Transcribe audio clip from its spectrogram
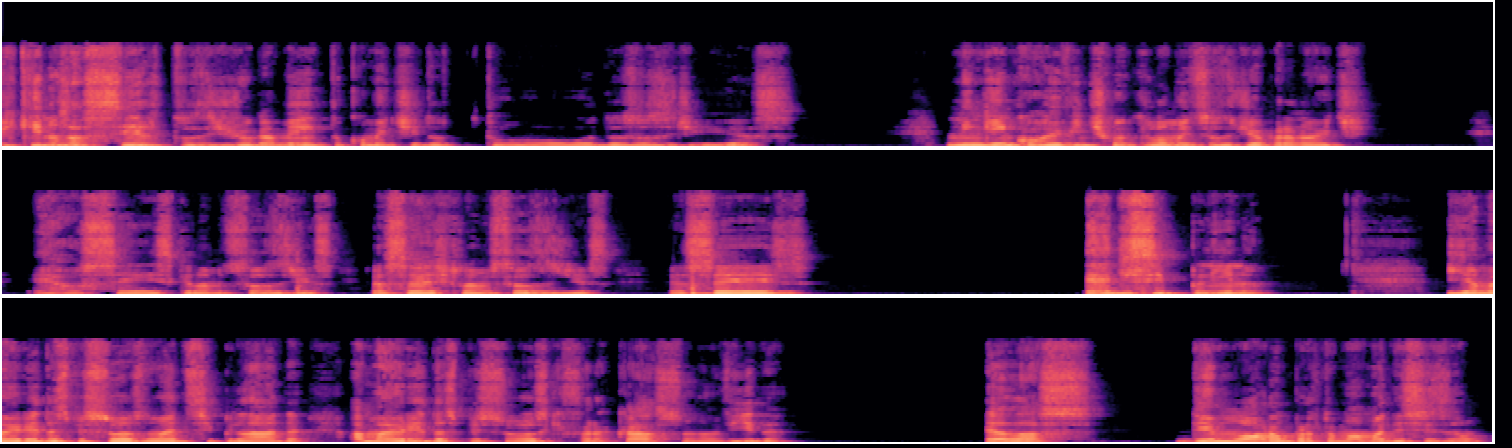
Pequenos acertos de julgamento cometido todos os dias. Ninguém corre 21 km do dia para noite. É os 6 km todos os dias. É os 7 km todos os dias. É os 6. É a disciplina. E a maioria das pessoas não é disciplinada. A maioria das pessoas que fracassam na vida, elas demoram para tomar uma decisão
